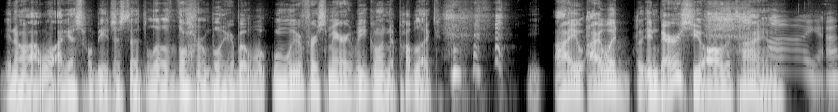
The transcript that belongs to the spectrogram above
you know, well, I guess we'll be just a little vulnerable here, but w- when we were first married, we go into public. I, I would embarrass you all the time. Oh, yeah.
